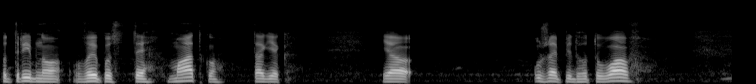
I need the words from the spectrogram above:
потрібно випустити матку, так як я вже підготував. Ну,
